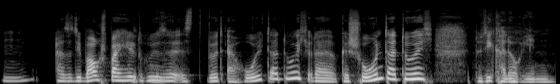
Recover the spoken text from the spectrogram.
Mhm. Also die Bauchspeicheldrüse ist, wird erholt dadurch oder geschont dadurch. Nur die Kalorien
